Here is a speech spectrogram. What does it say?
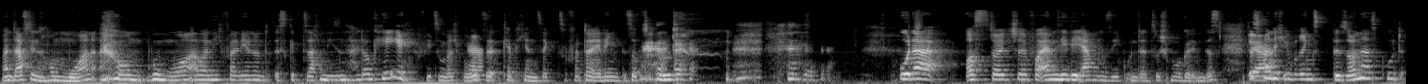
Man darf den Humor, Humor aber nicht verlieren und es gibt Sachen, die sind halt okay, wie zum Beispiel ja. Rotkäppchen-Sekt zu verteidigen, ist absolut. Oder ostdeutsche, vor allem DDR-Musik unterzuschmuggeln. Das, das ja. fand ich übrigens besonders gut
